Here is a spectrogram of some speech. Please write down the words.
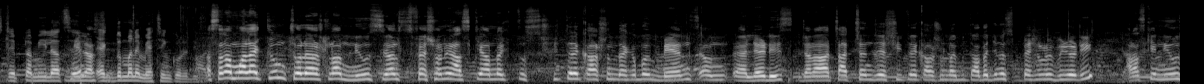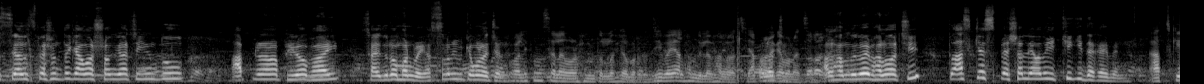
স্টেপটা মিল আছে একদম মানে ম্যাচিং করে দিচ্ছে। আসসালামু আলাইকুম চলে আসলাম নিউ সেলস ফ্যাশনে আজকে আমরা কিন্তু শীতের কালেকশন দেখাবো মেন্স এবং লেডিস যারা চাচ্ছেন যে শীতের কালেকশন লাগবে তাদের জন্য স্পেশাল ভিডিওটি। আর আজকে নিউ সেলস ফ্যাশন থেকে আমার সঙ্গে আছে কিন্তু আপনার আমার প্রিয় ভাই সাইদুর রহমান ভাই আসসালাম আলাইকুম, কেমন আছেন? ওয়ালাইকুম আসসালাম রহমতুল্লাহি ওয়া বারাকাতুহু জি ভাই আলহামদুলিল্লাহ ভালো আছি। আপনারা কেমন আছেন? আলহামদুলিল্লাহ ভালো আছি। তো আজকে স্পেশালি আমাদের কি কি দেখাইবেন? আজকে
